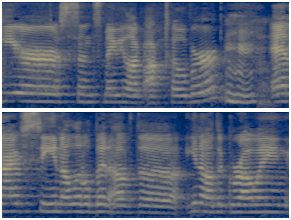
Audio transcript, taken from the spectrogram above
here since maybe like October, and I've seen a little bit of the, you know, the growing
